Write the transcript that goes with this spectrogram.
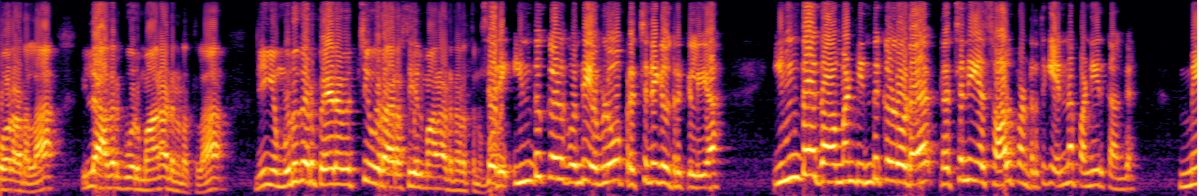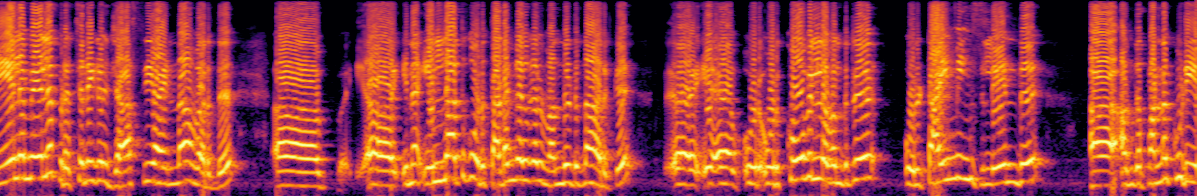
போராடலாம். இல்ல அதற்கு ஒரு மாநாடு நடத்தலாம். நீங்க முருகர் பெயரை வச்சு ஒரு அரசியல் மாநாடு நடத்தணும்? சரி இந்துக்களுக்கு வந்து எவ்வளவோ பிரச்சனைகள் இருக்கு இல்லையா? இந்த கவர்மெண்ட் இந்துக்களோட பிரச்சனையை சால்வ் பண்றதுக்கு என்ன பண்ணிருக்காங்க மேல மேல பிரச்சனைகள் ஜாஸ்தியாயின்னு தான் வருது எல்லாத்துக்கும் ஒரு தடங்கல்கள் வந்துட்டு தான் இருக்கு ஒரு ஒரு கோவில்ல வந்துட்டு ஒரு டைமிங்ஸ்ல இருந்து அங்க பண்ணக்கூடிய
